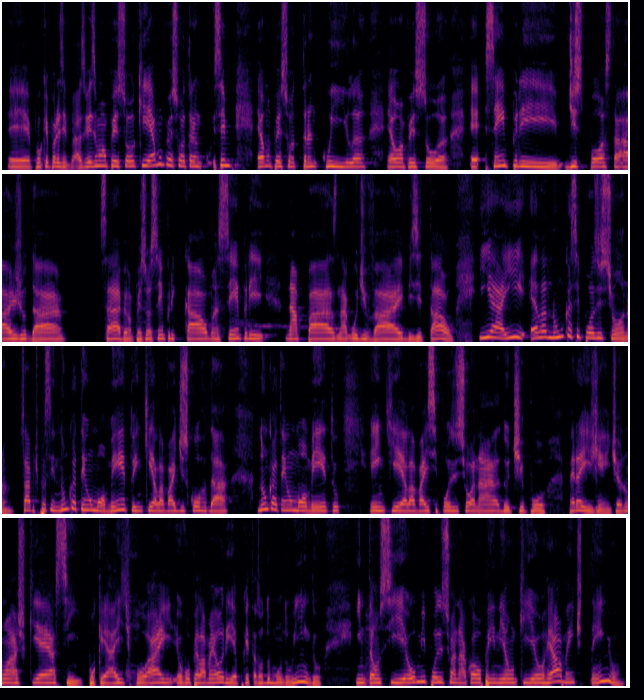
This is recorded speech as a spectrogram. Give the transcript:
É, porque, por exemplo, às vezes é uma pessoa que é uma pessoa tranquila, é uma pessoa tranquila, é uma pessoa é, sempre disposta a ajudar, sabe? É uma pessoa sempre calma, sempre na paz, na good vibes e tal. E aí ela nunca se posiciona, sabe? Tipo assim, nunca tem um momento em que ela vai discordar, nunca tem um momento em que ela vai se posicionar do tipo, peraí, gente, eu não acho que é assim. Porque aí, tipo, ai, eu vou pela maioria, porque tá todo mundo indo. Então, se eu me posicionar com a opinião que eu realmente tenho,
